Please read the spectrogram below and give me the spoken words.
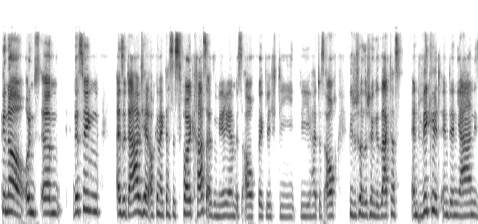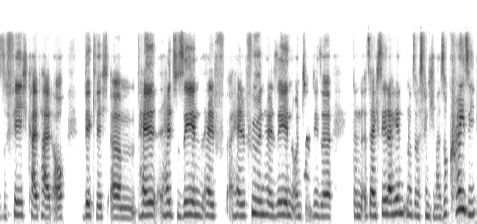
Genau. Und ähm, deswegen, also da habe ich halt auch gemerkt, das ist voll krass. Also Miriam ist auch wirklich, die, die hat es auch, wie du schon so schön gesagt hast, entwickelt in den Jahren, diese Fähigkeit halt auch wirklich ähm, hell, hell zu sehen, hell, hell fühlen, hell sehen und diese dann, also ich sehe da hinten und so, das finde ich immer so crazy,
